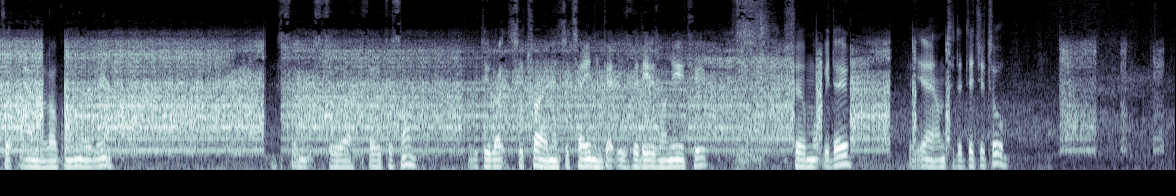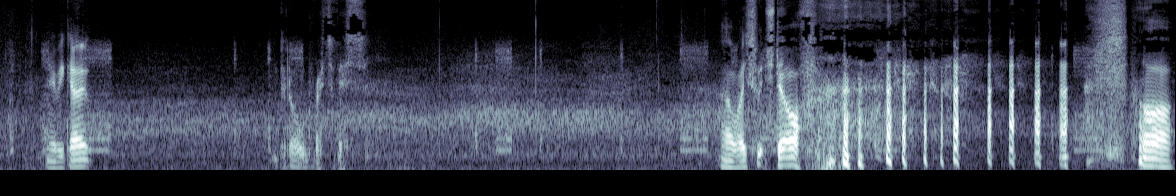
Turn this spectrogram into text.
Dropped the analog one earlier. There's so much to uh, focus on. We do like to try and entertain and get these videos on YouTube. Show them what we do. But yeah, onto the digital. Here we go. Good old Retevis. Oh, I switched it off. oh,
